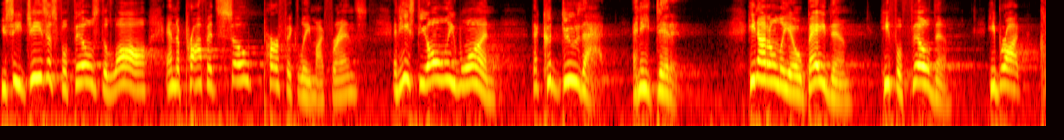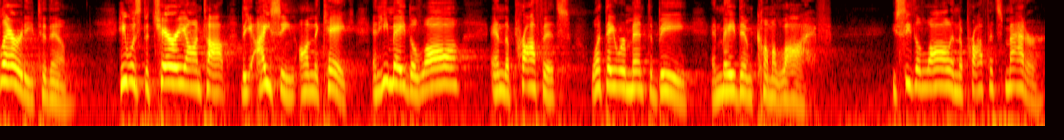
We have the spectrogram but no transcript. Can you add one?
You see, Jesus fulfills the law and the prophets so perfectly, my friends. And he's the only one that could do that. And he did it. He not only obeyed them, he fulfilled them. He brought clarity to them. He was the cherry on top, the icing on the cake. And he made the law and the prophets what they were meant to be and made them come alive. You see, the law and the prophets matter.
